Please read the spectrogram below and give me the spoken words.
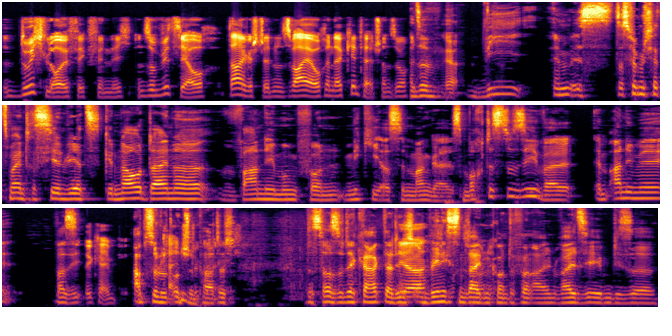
durchläufig, finde ich. Und so wird sie auch dargestellt. Und es war ja auch in der Kindheit schon so. Also, Ja. wie ist, das würde mich jetzt mal interessieren, wie jetzt genau deine Wahrnehmung von Miki aus dem Manga ist. Mochtest du sie? Weil im Anime war sie Kein, absolut kein unsympathisch. Das war so der Charakter, den ich Ja, am ich wenigsten sie auch leiden konnte von allen, weil sie eben diese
